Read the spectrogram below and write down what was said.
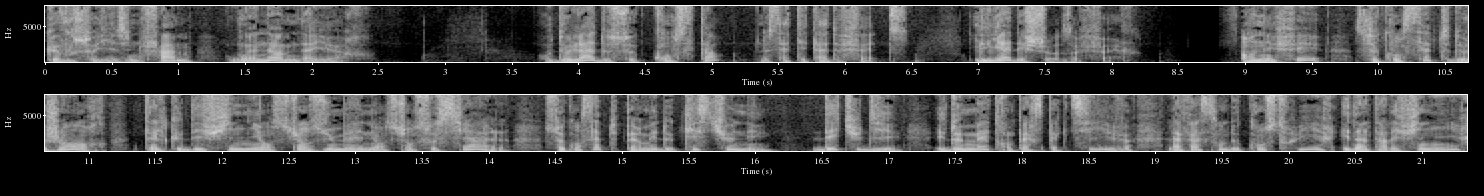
Que vous soyez une femme ou un homme d'ailleurs. Au-delà de ce constat, de cet état de fait, il y a des choses à faire. En effet, ce concept de genre, tel que défini en sciences humaines et en sciences sociales, ce concept permet de questionner, d'étudier et de mettre en perspective la façon de construire et d'interdéfinir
